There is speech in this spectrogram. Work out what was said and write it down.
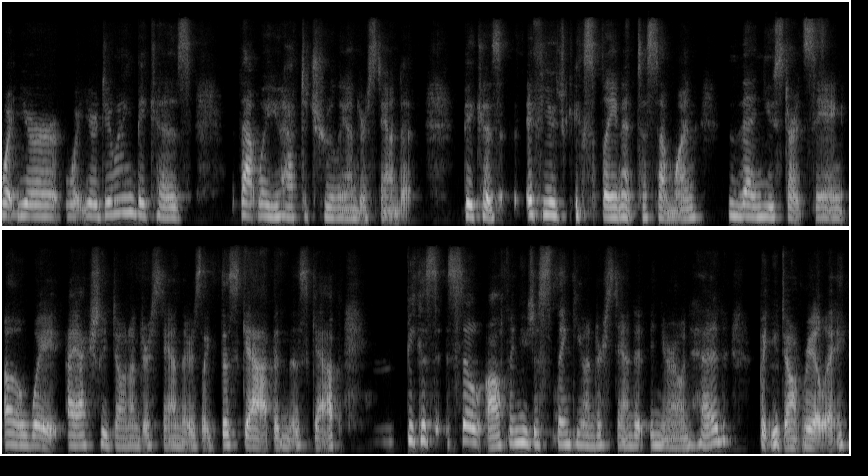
what you're what you're doing because that way you have to truly understand it. Because if you explain it to someone then you start seeing oh wait i actually don't understand. There's like this gap and this gap. Mm-hmm. Because so often you just think you understand it in your own head but you mm-hmm. don't really.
